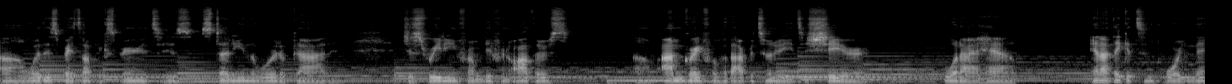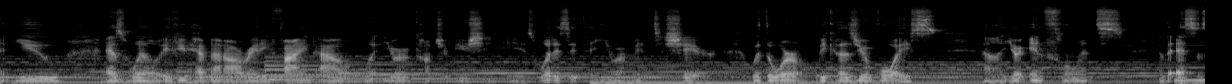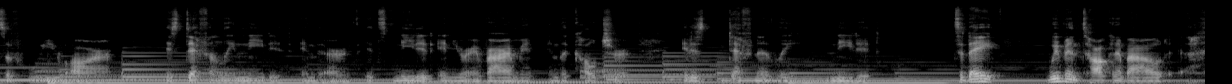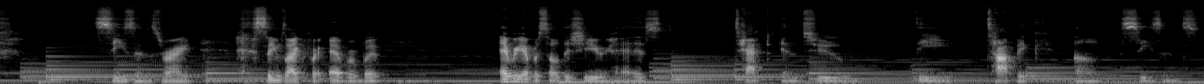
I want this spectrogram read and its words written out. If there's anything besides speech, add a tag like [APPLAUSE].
um, whether it's based off experiences, studying the Word of God, and just reading from different authors. Um, I'm grateful for the opportunity to share what I have. And I think it's important that you, as well, if you have not already, find out what your contribution is. What is it that you are meant to share with the world? Because your voice, uh, your influence, and the essence of who you are is definitely needed in the earth. It's needed in your environment, in the culture. It is definitely needed. Today, we've been talking about seasons, right? [LAUGHS] Seems like forever, but every episode this year has tapped into the topic of seasons.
